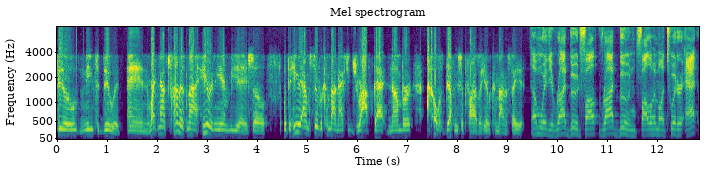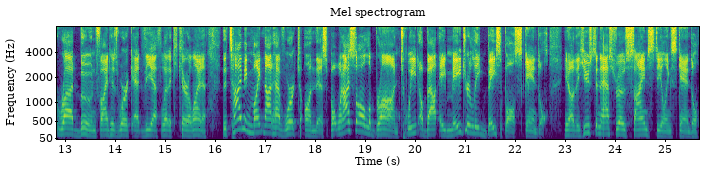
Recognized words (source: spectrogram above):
feel need to do it. And right now, China's not here in the NBA. So, but to hear Adam Silver come out and actually drop that number, I was definitely surprised to hear him come out and say it. I'm with you. Rod Boone, follow, Rod Boone, follow him on Twitter at Rod Boone. Find his work at The Athletic Carolina. The timing might not have worked on this, but when I saw LeBron tweet about a Major League Baseball scandal, you know, the Houston Astros sign stealing scandal,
